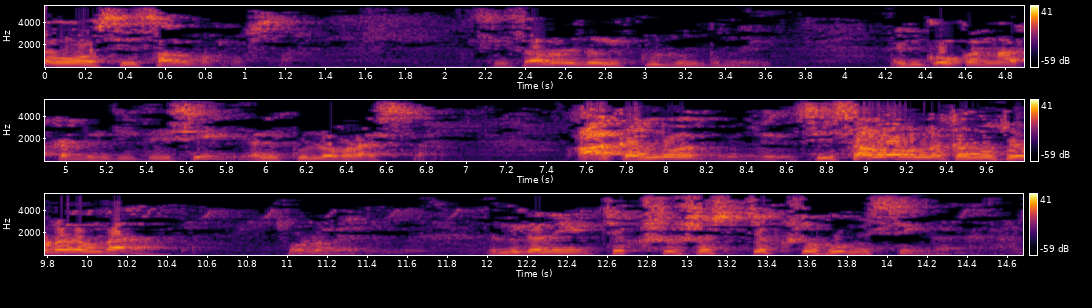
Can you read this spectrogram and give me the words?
ఓ సీసాలు పట్టుకొస్తారు. సీసాలో ఏదో లిక్విడ్ ఉంటుంది. ఇంకొకరిని అక్కడి నుంచి తీసి లిక్విడ్లో పడేస్తారు. ఆ కన్ను సీసాలో ఉన్న కన్ను చూడగలదా? చూడలేదు. ఎందుకని? చక్షుషక్షు మిస్సింగ్ అక్కడ.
